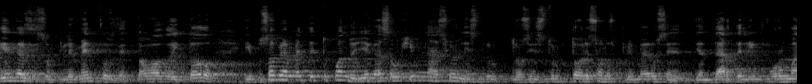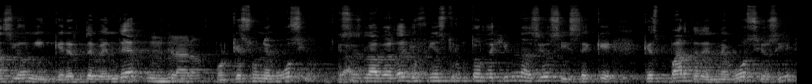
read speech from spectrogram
tiendas de suplementos de todo y todo. Y pues obviamente tú cuando llegas a un gimnasio, el instru- los instructores son los primeros en, en darte la información y en quererte vender. Claro. Porque es un negocio, esa es la verdad. Yo fui instructor de gimnasios y sé que, que es parte del negocio, ¿sí?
